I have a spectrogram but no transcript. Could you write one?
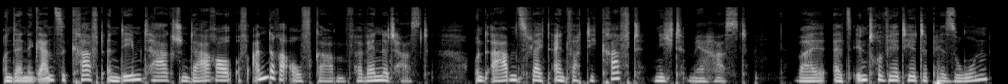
und deine ganze Kraft an dem Tag schon darauf auf andere Aufgaben verwendet hast und abends vielleicht einfach die Kraft nicht mehr hast, weil als introvertierte Person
